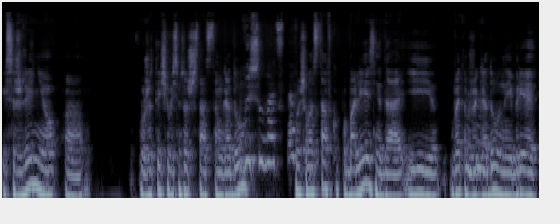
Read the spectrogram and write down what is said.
И, к сожалению, э, уже в 1816 году вышел в отставку, вышел в отставку по болезни, да, и в этом угу. же году, в ноябре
